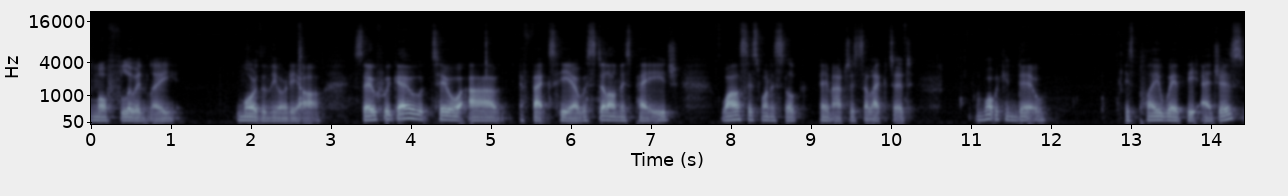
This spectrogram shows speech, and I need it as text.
more fluently, more than they already are. So if we go to our effects here, we're still on this page. Whilst this one is still um, actually selected, what we can do is play with the edges.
